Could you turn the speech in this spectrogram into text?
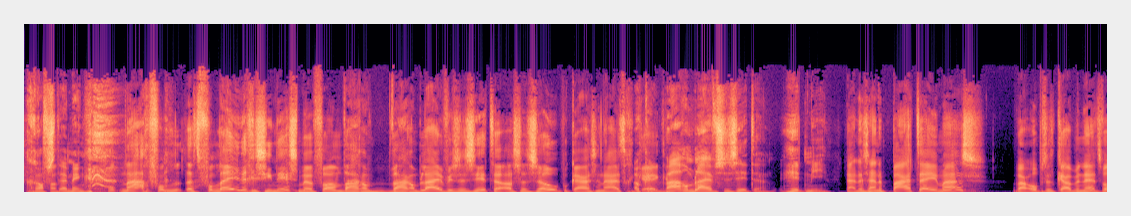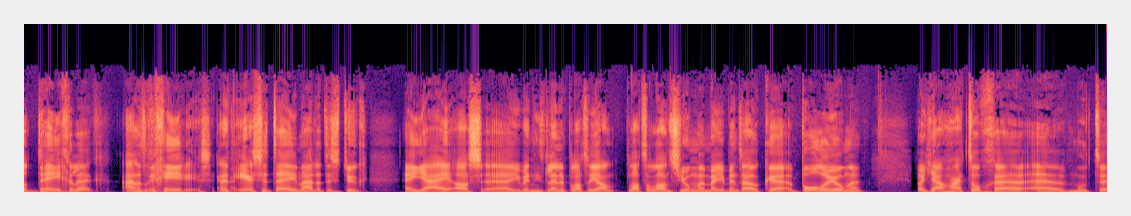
Grafstemming. Van, nou, van het volledige cynisme van waarom, waarom blijven ze zitten als ze zo op elkaar zijn Oké, uitgekeken. waarom blijven ze zitten? Hit me. Nou, er zijn een paar thema's waarop het kabinet wel degelijk aan het regeren is. En het eerste thema, dat is natuurlijk... Hè, jij als, eh, je bent niet alleen een plattelandsjongen, maar je bent ook eh, een polderjongen. Wat jouw hart toch eh, eh, moet, eh,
